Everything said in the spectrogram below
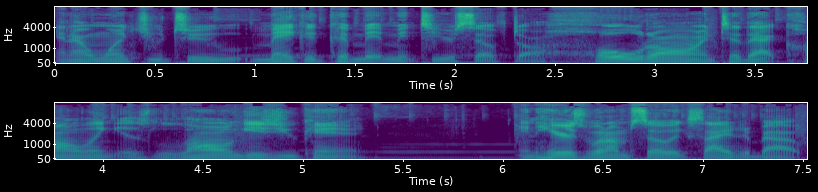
And I want you to make a commitment to yourself to hold on to that calling as long as you can. And here's what I'm so excited about.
